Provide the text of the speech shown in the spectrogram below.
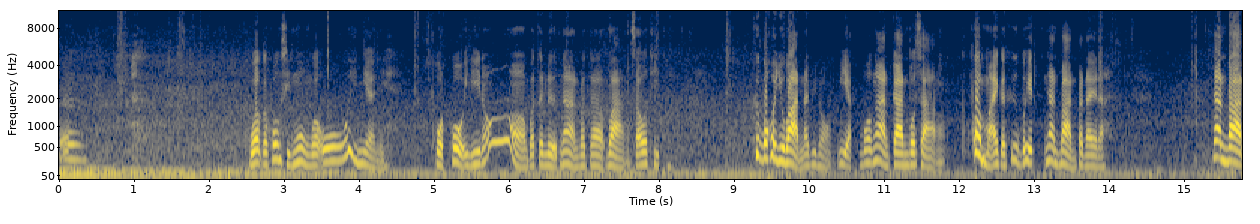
เออหัวกับคงสิงงว่าโอ้ยเมียนี่โผดโผอีดีเนาะบ่จะเลิกงานบ่จะว่างเสาร์อาทิตย์คือบ่ค่อยอยู่บ้านนะพี่น้องเวียกบ่งานการบ่สร้างความหมายก็คือบ่เฮ็ดงานบ้านปานใดนะงานบ้าน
